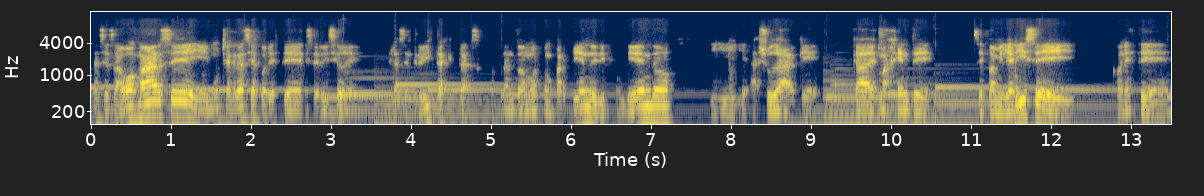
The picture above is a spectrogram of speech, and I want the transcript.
Gracias a vos, Marce, y muchas gracias por este servicio de, de las entrevistas que estás con tanto amor compartiendo y difundiendo y ayuda a que cada vez más gente se familiarice y con este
